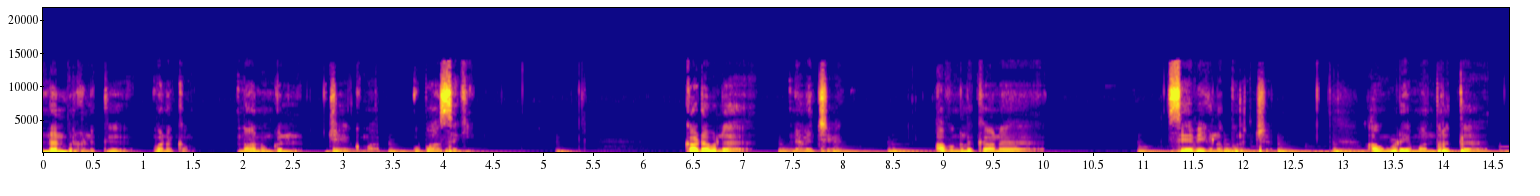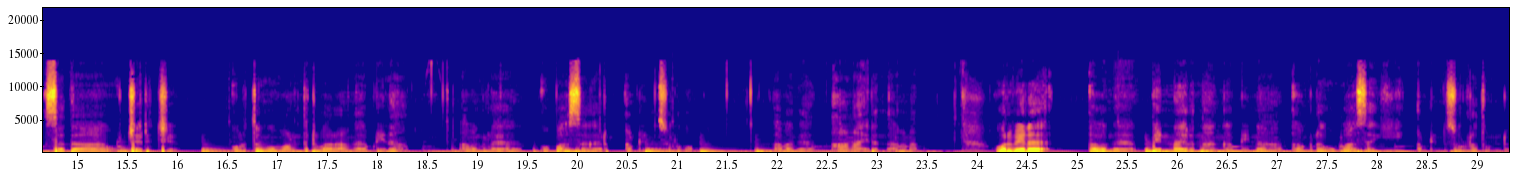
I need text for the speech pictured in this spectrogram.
நண்பர்களுக்கு வணக்கம். நான் உங்கள் ஜெயக்குமார் உபாசகி. கடவுளை நினச்சி அவங்களுக்கான சேவைகளை புரிஞ்சு அவங்களுடைய மந்திரத்தை சதா உச்சரித்து ஒருத்தவங்க வாழ்ந்துட்டு வராங்க அப்படின்னா அவங்கள உபாசகர் அப்படின்னு சொல்லுவோம். அவங்க ஆணாக இருந்தாங்கன்னா. ஒருவேளை அவங்க பெண்ணாக இருந்தாங்க அப்படின்னா அவங்கள உபாசகி அப்படின்னு சொல்கிறது உண்டு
